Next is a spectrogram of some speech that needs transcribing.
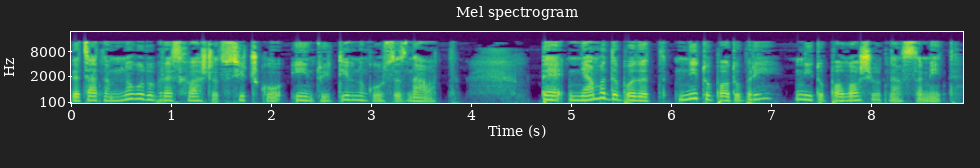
Децата много добре схващат всичко и интуитивно го осъзнават. Те няма да бъдат нито по-добри, нито по-лоши от нас самите.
